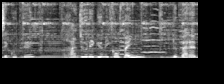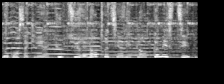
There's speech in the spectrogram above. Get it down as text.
vous écoutez Radio Légumes et compagnie, le balado consacré à la culture et l'entretien des plantes comestibles.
